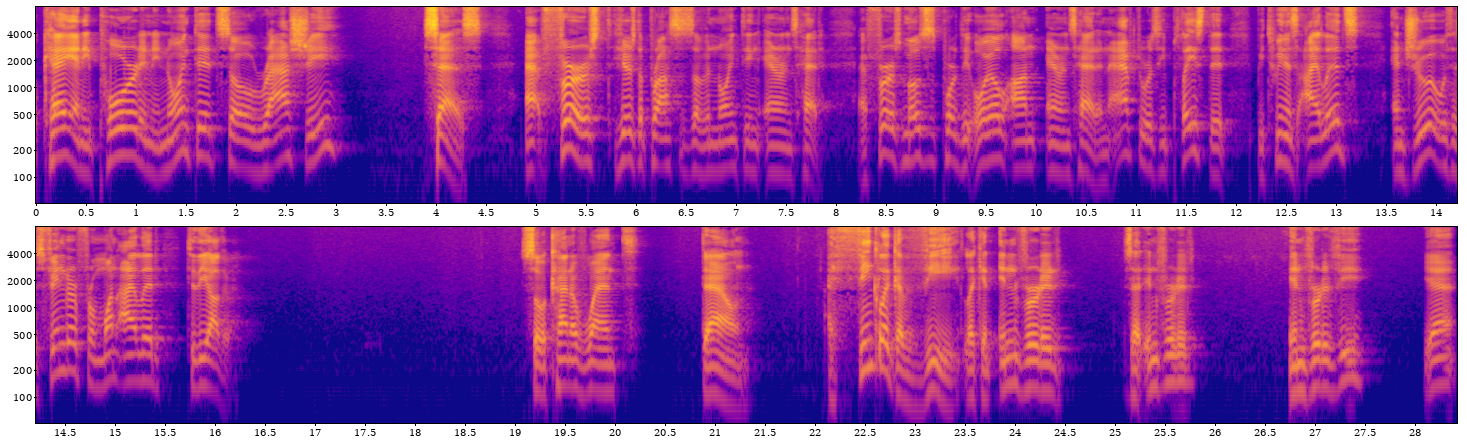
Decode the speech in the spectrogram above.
Okay, and he poured and anointed. So Rashi says, at first, here's the process of anointing Aaron's head. At first, Moses poured the oil on Aaron's head, and afterwards he placed it between his eyelids and drew it with his finger from one eyelid to the other. So it kind of went down. I think like a V, like an inverted, is that inverted? Inverted V? Yeah.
